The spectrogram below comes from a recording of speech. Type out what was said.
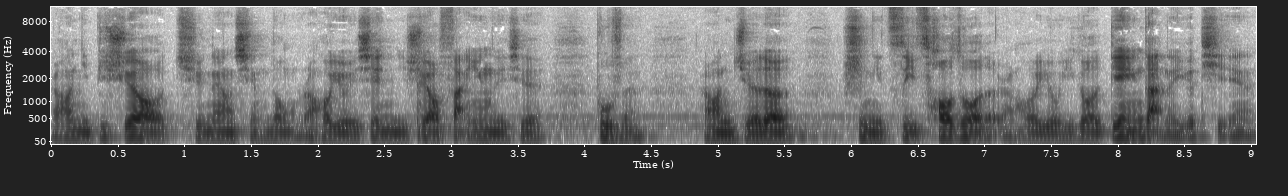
然后你必须要去那样行动，然后有一些你需要反应的一些部分，然后你觉得是你自己操作的，然后有一个电影感的一个体验。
